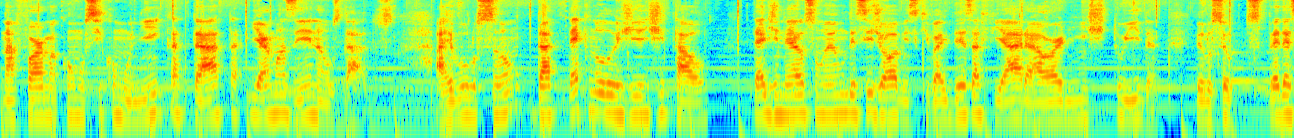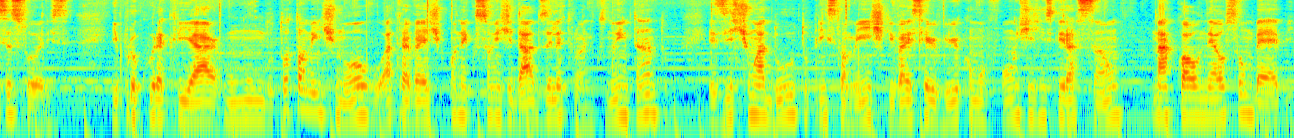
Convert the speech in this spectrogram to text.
na forma como se comunica, trata e armazena os dados. A revolução da tecnologia digital. Ted Nelson é um desses jovens que vai desafiar a ordem instituída pelos seus predecessores e procura criar um mundo totalmente novo através de conexões de dados eletrônicos. No entanto, existe um adulto principalmente que vai servir como fonte de inspiração na qual Nelson bebe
